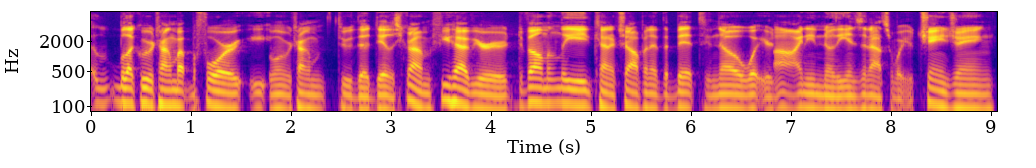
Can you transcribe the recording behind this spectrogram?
uh, like we were talking about before when we were talking through the daily Scrum, if you have your development lead kind of chopping at the bit to know what you're, ah, I need to know the ins and outs of what you're changing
